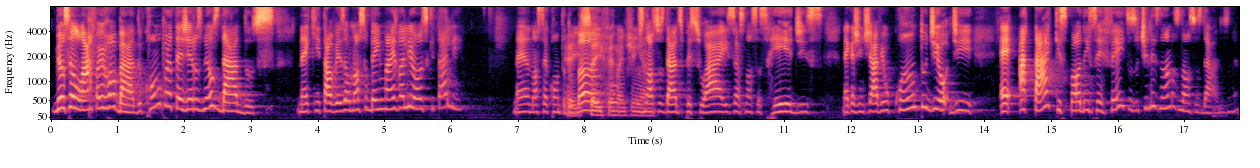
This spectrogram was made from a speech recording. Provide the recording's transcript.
Meu celular foi roubado. Como proteger os meus dados? Né, que talvez é o nosso bem mais valioso que está ali. Né, nossa conta do é banco, aí, os nossos dados pessoais, as nossas redes, né, que a gente já viu quanto de, de é, ataques podem ser feitos utilizando os nossos dados. Né?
